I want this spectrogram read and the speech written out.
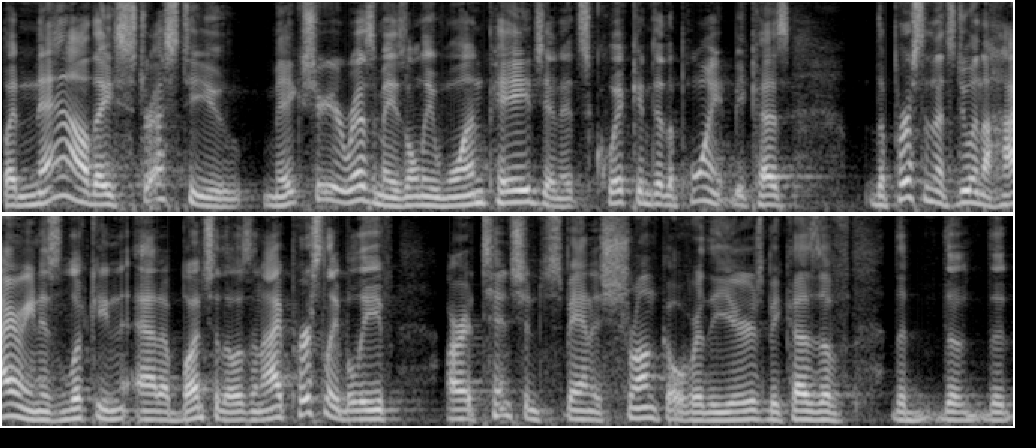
But now they stress to you make sure your resume is only one page and it's quick and to the point because the person that's doing the hiring is looking at a bunch of those. And I personally believe our attention span has shrunk over the years because of the, the, the,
